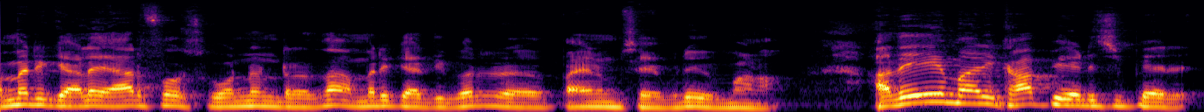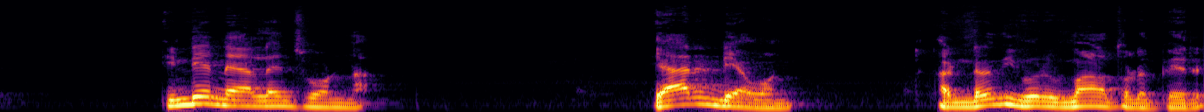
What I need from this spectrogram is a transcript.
அமெரிக்காவில் ஏர்ஃபோர்ஸ் ஒன்றுன்றது தான் அமெரிக்க அதிபர் பயணம் செய்யக்கூடிய விமானம். அதே மாதிரி காப்பி அடித்து பேர். இந்தியன் ஏர்லைன்ஸ் ஒன்னா ஏர் இண்டியா ஒன் அப்படின்றது இவர் விமானத்தோட பேர்.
